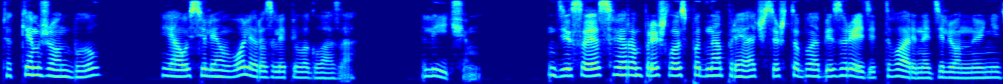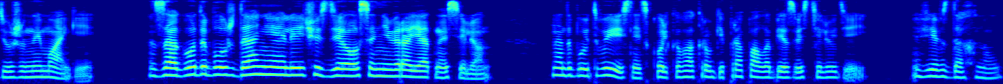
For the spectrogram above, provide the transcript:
Так кем же он был? Я усилием воли разлепила глаза. Личем. Дисесферам пришлось поднапрячься, чтобы обезвредить тварь, наделенную недюжинной магией. За годы блуждания Лич сделался невероятно силен. Надо будет выяснить, сколько в округе пропало без вести людей. Ви вздохнул.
